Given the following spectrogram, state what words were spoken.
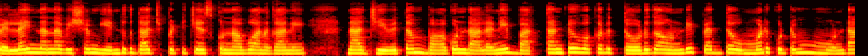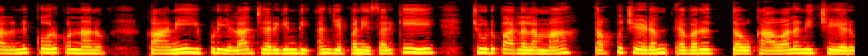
పెళ్ళైందన్న విషయం ఎందుకు దాచిపెట్టి చేసుకున్నావు అనగానే నా జీవితం బాగుండాలని భర్త అంటూ ఒకరు తోడుగా ఉండి పెద్ద ఉమ్మడి కుటుంబం ఉండాలని కోరుకున్నాను. కానీ ఇప్పుడు ఇలా జరిగింది అని చెప్పనేసరికి చూడు పార్లలమ్మ తప్పు చేయడం ఎవరు త- కావాలని చేయరు.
